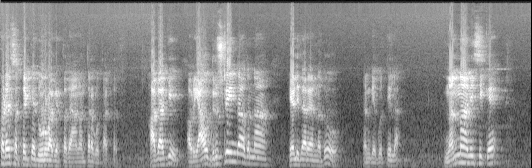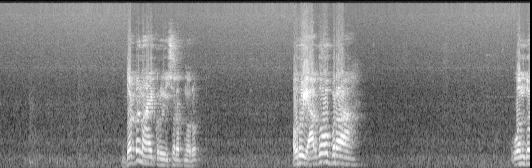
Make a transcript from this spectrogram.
ಕಡೆ ಸತ್ಯಕ್ಕೆ ದೂರವಾಗಿರ್ತದೆ, ಆ ನಂತರ ಗೊತ್ತಾಗ್ತದೆ. ಹಾಗಾಗಿ ಅವರು ಯಾವ ದೃಷ್ಟಿಯಿಂದ ಅದನ್ನು ಹೇಳಿದ್ದಾರೆ ಅನ್ನೋದು ನನಗೆ ಗೊತ್ತಿಲ್ಲ. ನನ್ನ ಅನಿಸಿಕೆ, ದೊಡ್ಡ ನಾಯಕರು ಈಶ್ವರಪ್ಪನವರು, ಅವರು ಯಾರದೋ ಒಬ್ಬರ ಒಂದು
